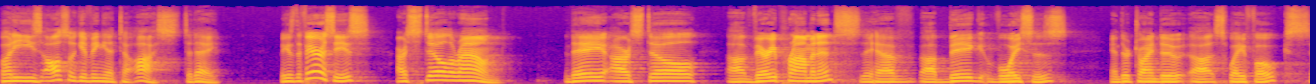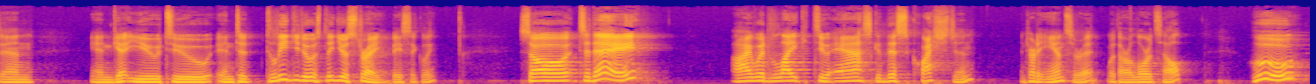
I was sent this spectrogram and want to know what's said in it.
but he's also giving it to us today. Because the Pharisees are still around. They are still uh, very prominent. They have uh, big voices, and they're trying to uh, sway folks and and get you to and to, to lead you to lead you astray, basically. So today, I would like to ask this question and try to answer it with our Lord's help. Who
